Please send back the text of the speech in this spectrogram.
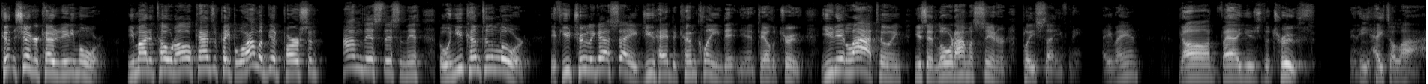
Couldn't sugarcoat it anymore. You might have told all kinds of people, well, I'm a good person. I'm this, this, and this. But when you come to the Lord, If you truly got saved, you had to come clean, didn't you, and tell the truth. You didn't lie to him. You said, Lord, I'm a sinner. Please save me. Amen. God values the truth, and he hates a lie.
